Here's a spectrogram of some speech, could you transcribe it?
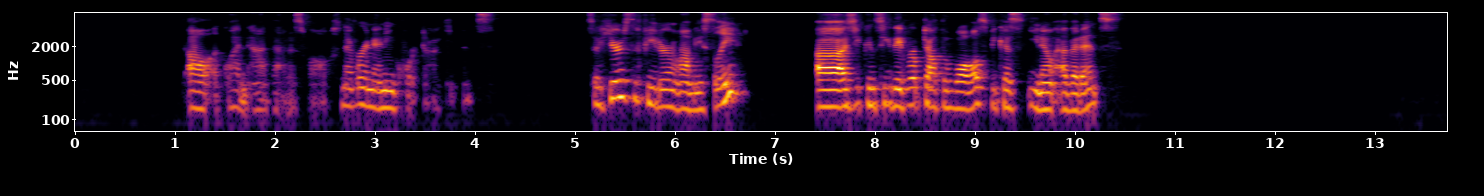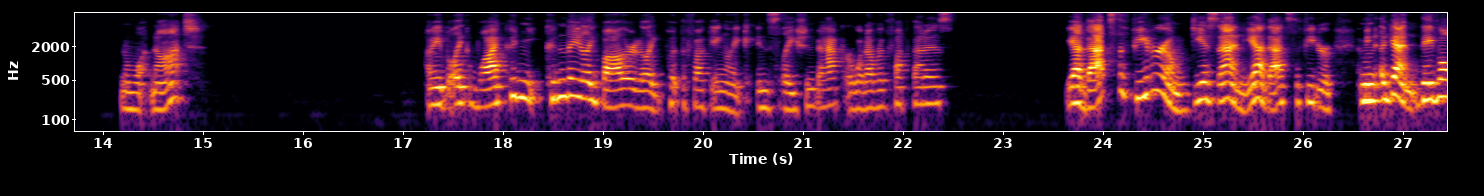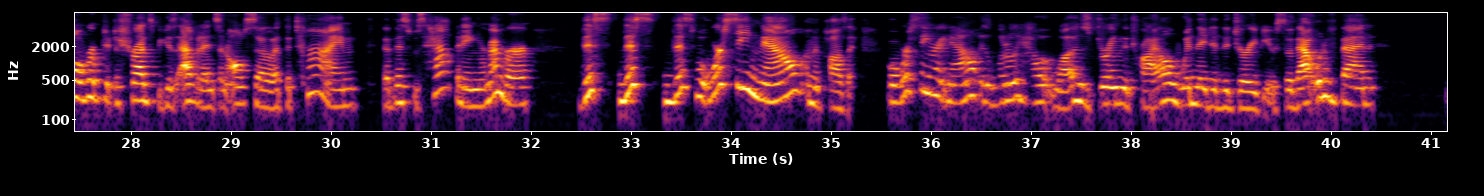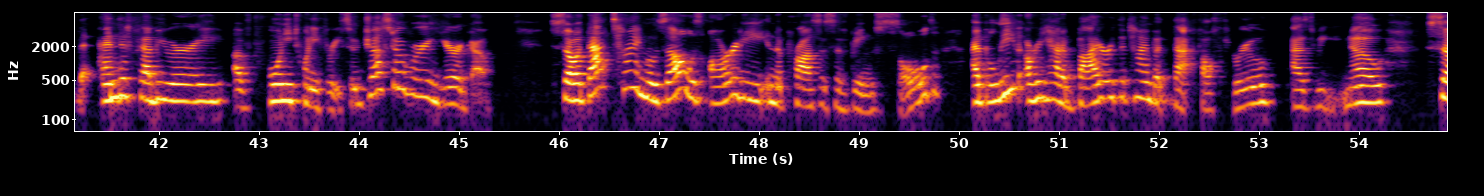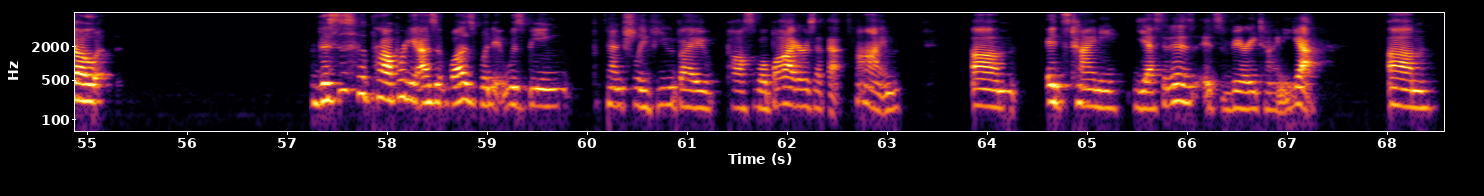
I'll go ahead and add that as well. It's never in any court documents. So here's the feed room, obviously. Uh, as you can see, they've ripped out the walls because, you know, evidence and whatnot. I mean, but like, why couldn't couldn't they like bother to like put the fucking like insulation back or whatever the fuck that is? Yeah, that's the feed room. DSN. Yeah, that's the feed room. I mean, again, they've all ripped it to shreds because evidence. And also at the time that this was happening, remember, this, this, this, what we're seeing now, I'm gonna pause it. What we're seeing right now is literally how it was during the trial when they did the jury view. So that would have been the end of February of 2023. So just over a year ago. So at that time, Moselle was already in the process of being sold. I believe already had a buyer at the time, but that fell through, as we know. So this is the property as it was when it was being potentially viewed by possible buyers at that time. Um, it's tiny. Yes, it is. It's very tiny. Yeah. Um,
